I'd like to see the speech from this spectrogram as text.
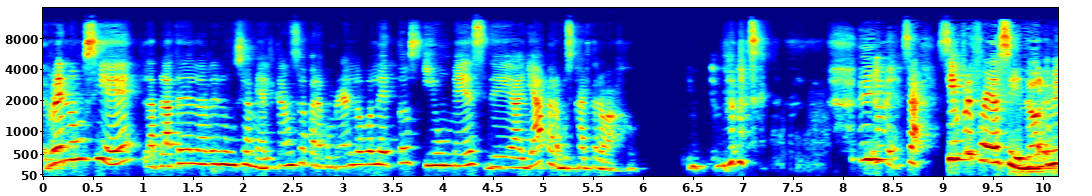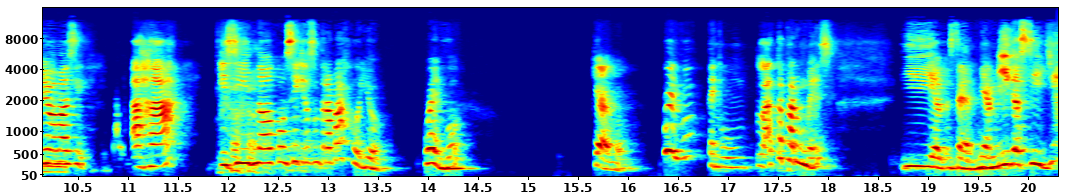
renuncié, la plata de la renuncia me alcanza para comprar los boletos y un mes de allá para buscar trabajo. o sea, siempre fue así, ¿no? Y mi mamá así, ajá, y si no consigues un trabajo, yo, vuelvo, ¿qué hago? Vuelvo, tengo un plata para un mes. Y o sea, mi amiga así, ya,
